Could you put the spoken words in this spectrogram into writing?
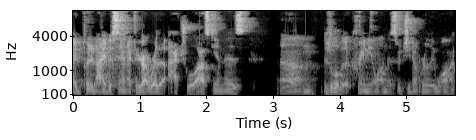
I put an IVUS in. I figure out where the actual ostium is. Um, there's a little bit of cranial on this, which you don't really want.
